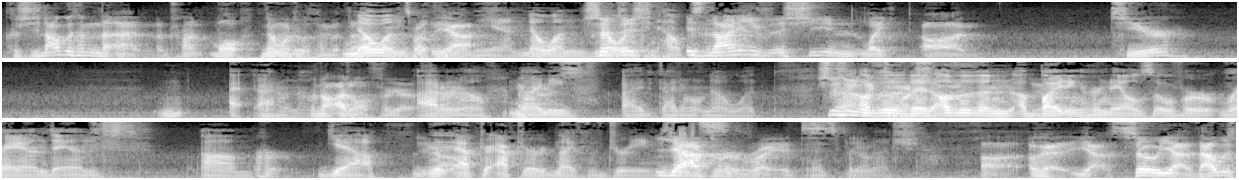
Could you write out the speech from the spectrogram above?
because she's not with him in the end. I'm trying. Well, no one's with him. At the No end, one's but with yeah. him in the end. No one. So no one can help. Is him in the Nynaeve? Is she in like uh, Tear? I, I don't know. No, I don't forget. I don't know. Nynaeve. I, I don't know what. She doesn't really do other much than other than uh, biting her nails over Rand and um Her- yeah, Yeah. after after Knife of Dreams. Yeah, after right. It's that's pretty yeah. much. Uh, okay, yeah. So yeah, that was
